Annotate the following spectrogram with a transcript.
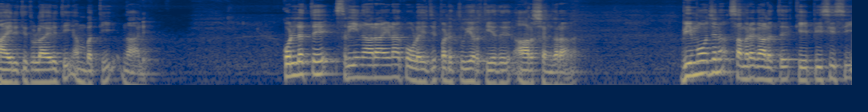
ആയിരത്തി തൊള്ളായിരത്തി അമ്പത്തി നാല് കൊല്ലത്തെ ശ്രീനാരായണ കോളേജ് പടുത്തുയർത്തിയത് ആർ ശങ്കറാണ്. വിമോചന സമരകാലത്ത് കെ പി സി സി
